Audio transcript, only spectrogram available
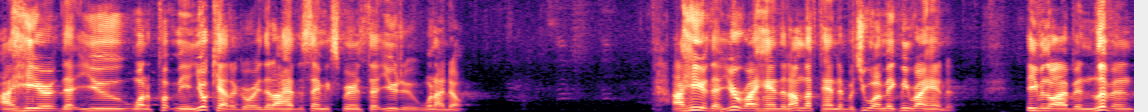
I hear that you want to put me in your category that I have the same experience that you do when I don't. I hear that you're right handed, I'm left handed, but you want to make me right handed, even though I've been living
